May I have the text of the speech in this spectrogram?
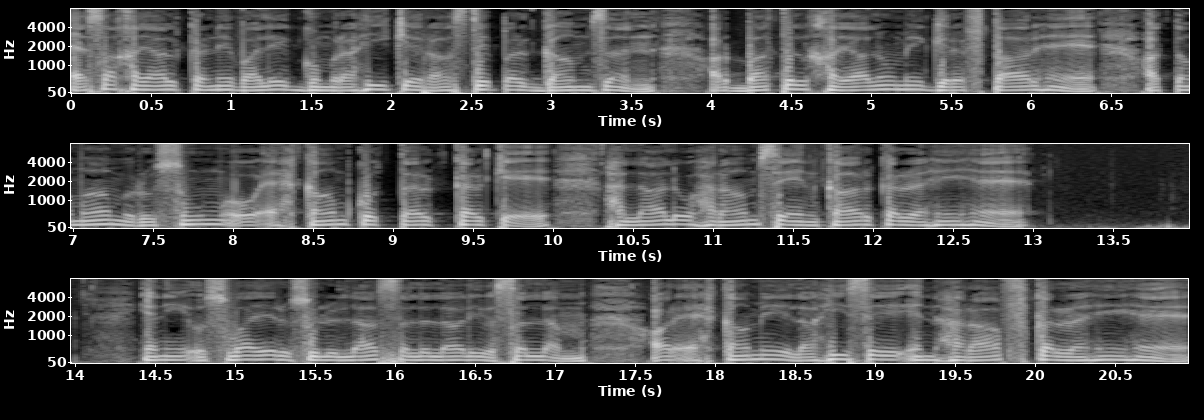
ایسا خیال کرنے والے گمراہی کے راستے پر گامزن اور باطل خیالوں میں گرفتار ہیں اور تمام رسوم و احکام کو ترک کر کے حلال و حرام سے انکار کر رہے ہیں۔ یعنی اسوائے رسول اللہ صلی اللہ علیہ وسلم اور احکام الہی سے انحراف کر رہے ہیں۔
